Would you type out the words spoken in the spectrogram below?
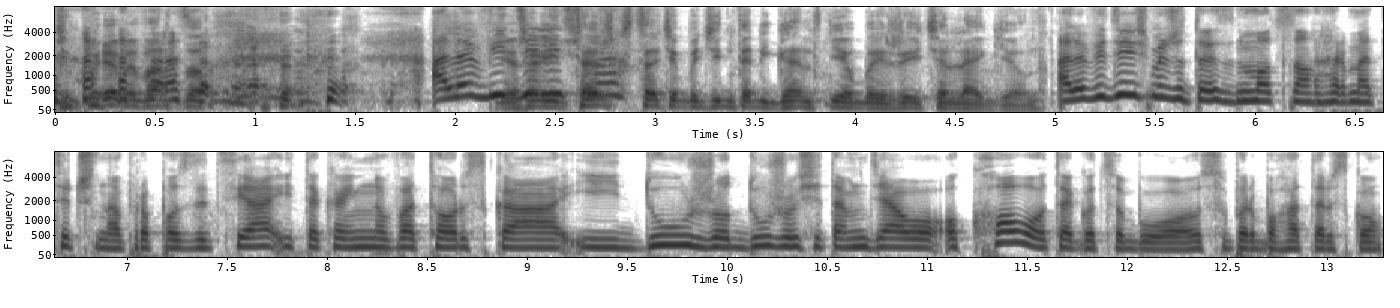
Dziękujemy bardzo. Ale Jeżeli wiedzieliśmy... też chcecie być inteligentni, obejrzyjcie Legion. Ale wiedzieliśmy, że to jest mocno hermetyczna propozycja i taka innowatorska i dużo, dużo się tam działo około tego, co było superbohaterską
